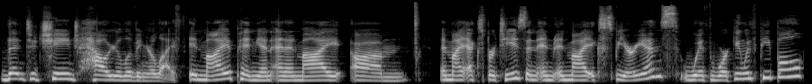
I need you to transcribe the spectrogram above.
than to change how you're living your life. In my opinion and in my, um, and my expertise and, and, and, my experience with working with people,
